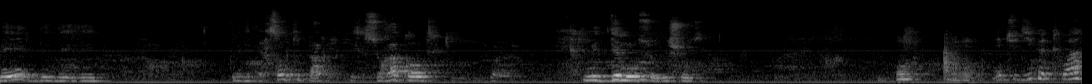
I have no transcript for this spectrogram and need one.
mais des, des, personnes qui parlent, qui se racontent, qui, mettent des mots sur des choses. Et tu dis que toi,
